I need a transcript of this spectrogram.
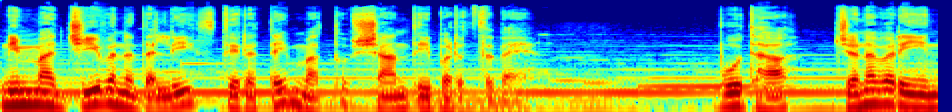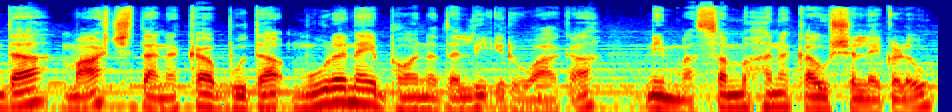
ನಿಮ್ಮ ಜೀವನದಲ್ಲಿ ಸ್ಥಿರತೆ ಮತ್ತು ಶಾಂತಿ ಬರುತ್ತದೆ. ಬುಧ ಜನವರಿಯಿಂದ ಮಾರ್ಚ್ ತನಕ ಬುಧ ಮೂರನೇ ಭವನದಲ್ಲಿ ಇರುವಾಗ ನಿಮ್ಮ ಸಂವಹನ ಕೌಶಲ್ಯಗಳು,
